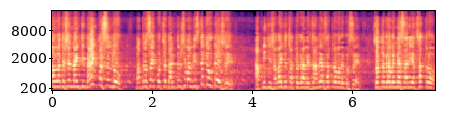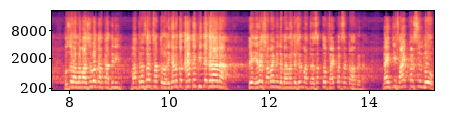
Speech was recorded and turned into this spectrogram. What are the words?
বাংলাদেশের নাইনটি নাইন পার্সেন্ট লোক মাদ্রাসায় পড়ছে, দারিদ্র সীমার নিচ থেকে উঠে এসে। আপনি কি সবাইকে চট্টগ্রামের জামিয়ার ছাত্র মনে করছেন? চট্টগ্রামের নেসারিয়ার ছাত্র, হুজুর আল্লাহ মাজুল আল কাদিনী মাদ্রাসার ছাত্র, এখানে তো খাতে পিতে করা না। এরা সবাই মিলে বাংলাদেশের মাদ্রাসা তো ফাইভ পার্সেন্ট হবে না। নাইনটি ফাইভ পার্সেন্ট লোক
